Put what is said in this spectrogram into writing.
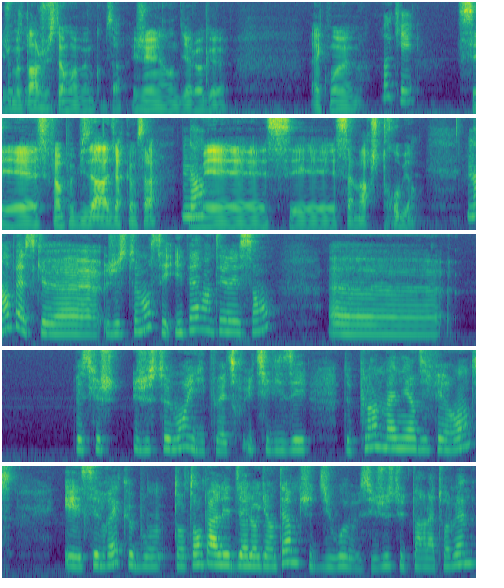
et je me parle juste à moi-même comme ça et j'ai un dialogue euh, avec moi-même Ok. c'est ça fait un peu bizarre à dire comme ça Non. mais c'est ça marche trop bien Non, parce que euh, justement, c'est hyper intéressant. euh, parce que ju- justement, il peut être utilisé de plein de manières différentes. Et c'est vrai que bon, t'entends parler de dialogue interne, tu te dis ouais, c'est juste tu te parles à toi-même.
